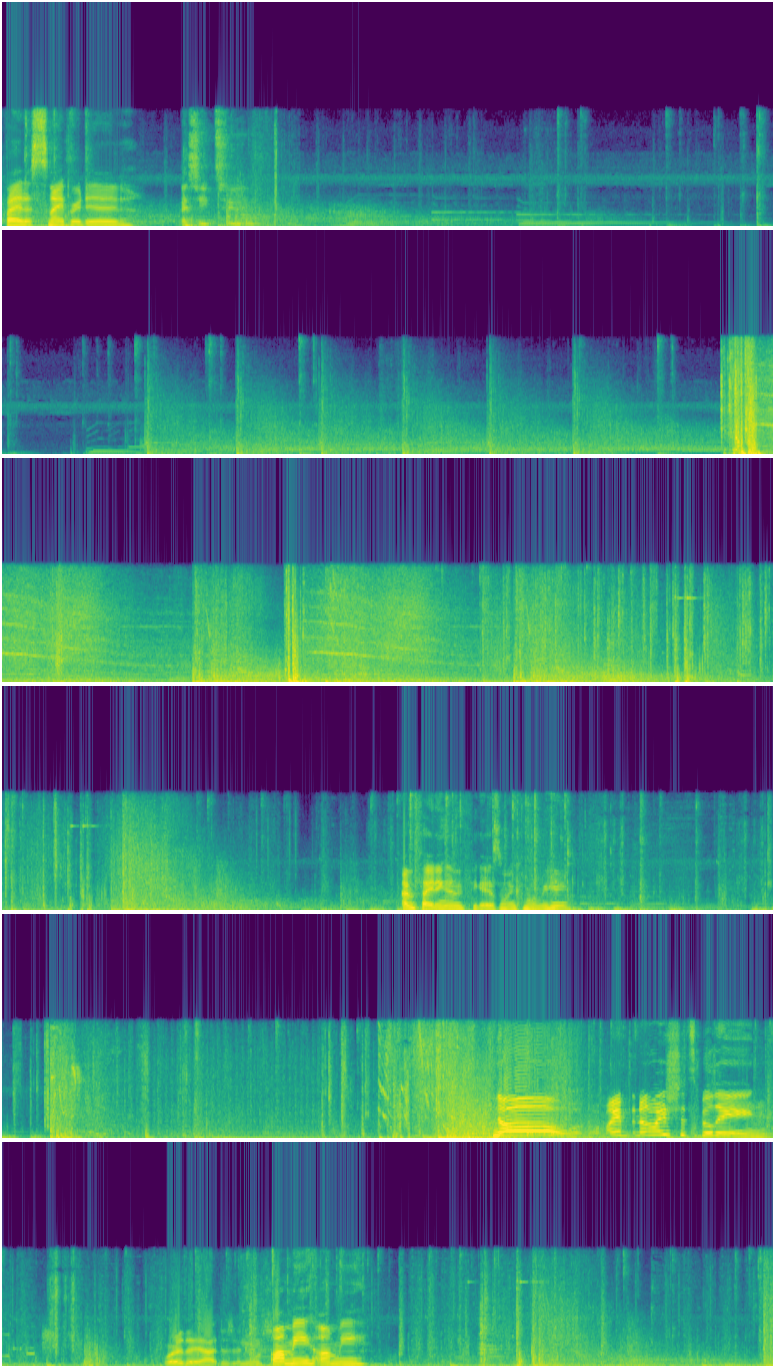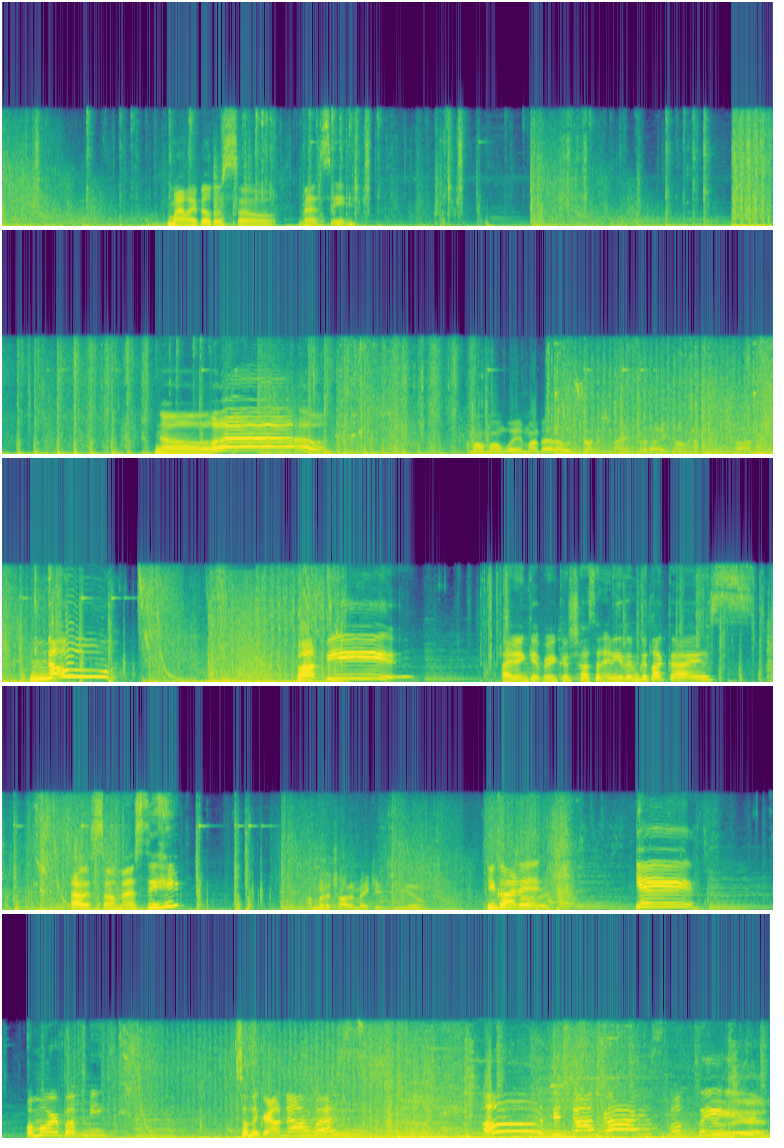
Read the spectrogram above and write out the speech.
If I had a sniper, dude. I see two. I'm fighting him. if you guys want to come over here. No! My, none of my shit's building. Where are they at? Does anyone see? On me, on me. Wow, my build is so messy. No. Whoa! I'm on my way. My bad. I was trying to snipe, but I don't have a good shot. No! Puppy! I didn't get very good shots on any of them. Good luck, guys. That was so messy. I'm gonna try to make it to you. You got it. Yay! One more above me. It's on the ground now, Wes. Oh, good job, guys. Well played. yeah.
